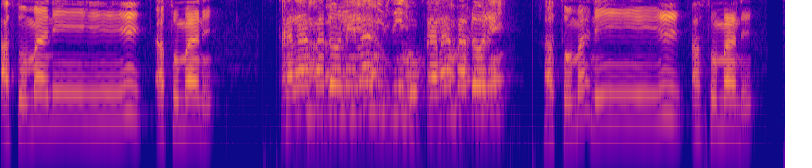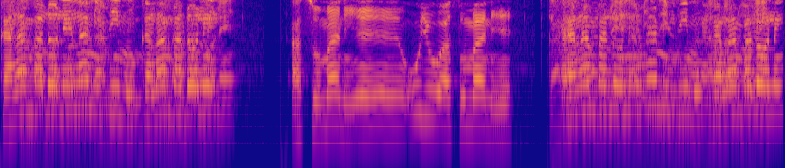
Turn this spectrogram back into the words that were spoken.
Athumani, Athumani, Kalamba dole la mizimu, kalamba dole, Athumani, Athumani, kalamba dole la mizimu, kalamba dole, Asumani, eh, huyu Athumani. eh. kalamba dole na mizimu, kalamba dole.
